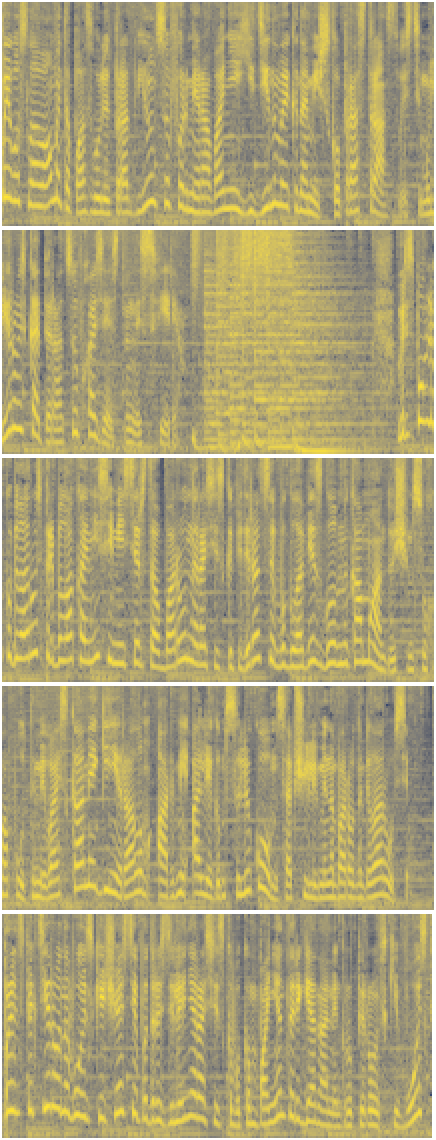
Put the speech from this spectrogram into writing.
По его словам, это позволит продвинуться в формировании единого экономического пространства и стимулировать кооперацию в хозяйственной сфере. В Республику Беларусь прибыла комиссия Министерства обороны Российской Федерации во главе с главнокомандующим сухопутными войсками генералом армии Олегом Солюковым, сообщили в Минобороны Беларуси. Проинспектированы воинские части и подразделения российского компонента региональной группировки войск,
